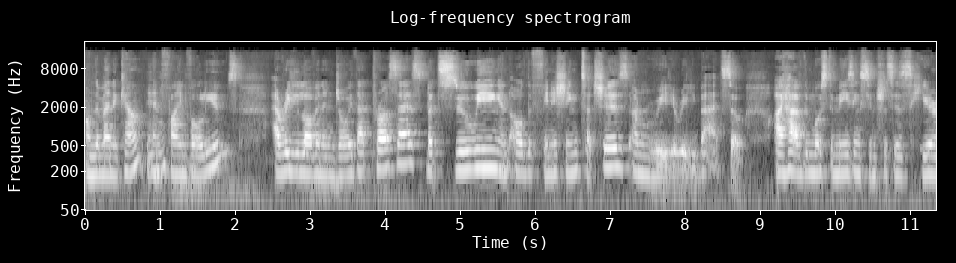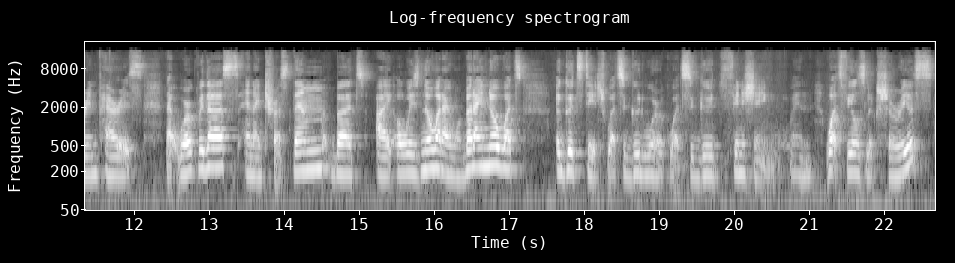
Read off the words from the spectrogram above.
on the mannequin Mm-hmm. and fine volumes. I really love and enjoy that process, but sewing and all the finishing touches, I'm really, really bad. So I have the most amazing seamstresses here in Paris that work with us, and I trust them. But I always know what I want. But I know what's a good stitch, what's a good work, what's a good finishing, when what feels luxurious.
